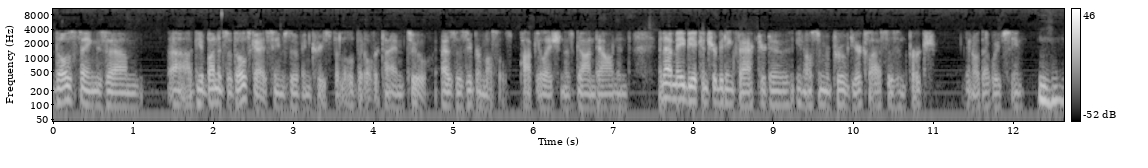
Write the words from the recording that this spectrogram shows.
those things, um, uh, the abundance of those guys seems to have increased a little bit over time too, as the zebra mussels population has gone down, and and that may be a contributing factor to you know some improved year classes in perch, you know that we've seen. Mm-hmm.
